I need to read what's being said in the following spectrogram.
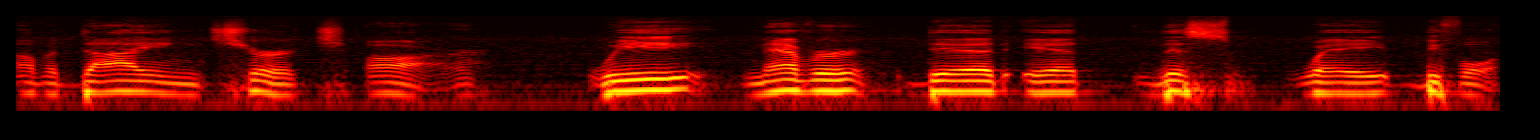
of a dying church are, We never did it this way before.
